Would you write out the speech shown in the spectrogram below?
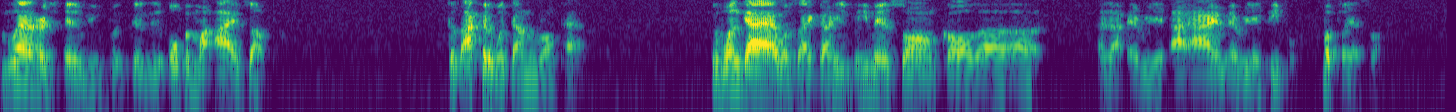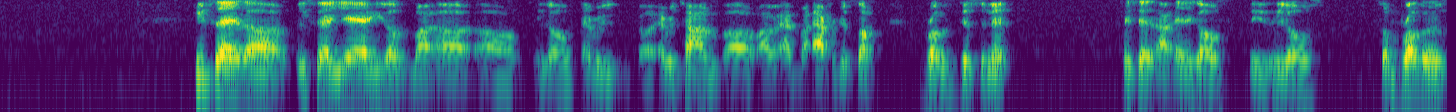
I'm glad I heard this interview because it opened my eyes up. Because I could have went down the wrong path. The one guy was like, uh, he, he made a song called uh, uh, not everyday. I, I am everyday people. I'm gonna play that song. He said, uh, he said, yeah. He goes, my, uh, uh, he goes every uh, every time uh, I, my African stuff, brothers dissing it. He said, uh, and he goes, he, he goes, some brothers,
